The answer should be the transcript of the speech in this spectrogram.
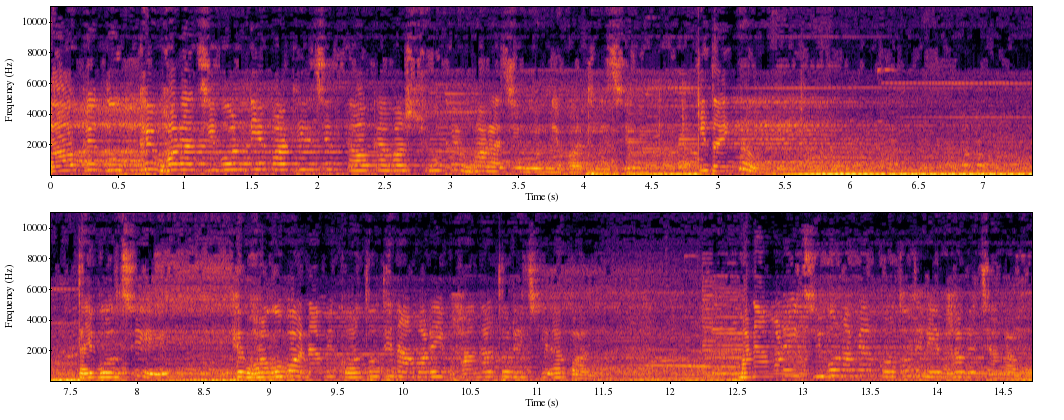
কাউকে দুঃখে ভরা জীবন নিয়ে পাঠিয়েছেন, কাউকে আবার সুখে ভরা জীবন নিয়ে পাঠিয়েছেন। কি তাই তো? তাই বলছি, হে ভগবান, আমি কতদিন আমার এই ভাঙা তরি ছেঁড়া পাল মানে আমার এই জীবন আমি আর কতদিন এভাবে চালাবো?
